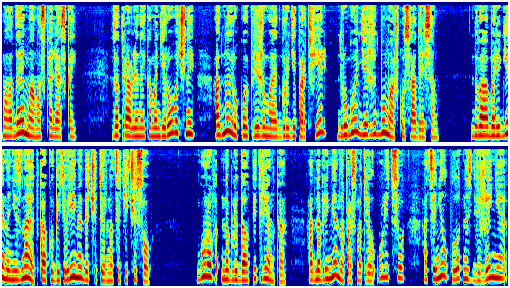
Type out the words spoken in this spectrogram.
Молодая мама с коляской. Затравленный командировочный одной рукой прижимает к груди портфель, другой держит бумажку с адресом. Два аборигена не знают, как убить время до 14 часов. Гуров наблюдал Петренко, одновременно просмотрел улицу, оценил плотность движения,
